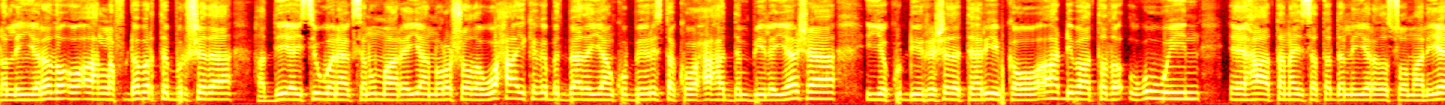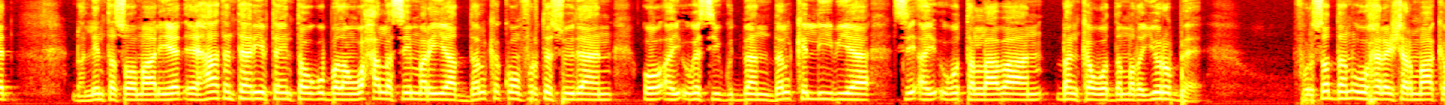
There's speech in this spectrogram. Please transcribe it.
dhallinyarada oo ah lafdhabarta bulshada haddii ay si wanaagsan u maareeyaan noloshooda waxa ay kaga badbaadayaan ku biirista kooxaha dembiilayaasha iyo ku dhiirashada tahriibka oo ah dhibaatada ugu weyn ee haatan haysata dhallinyarada soomaaliyeed. Dhallinta soomaaliyeed ee haatan tahriibta inta ugu badan waxaa la sii mariyaa dalka koonfurta suudan oo ay uga sii gudbaan dalka liibiya si ay ugu tallaabaan dhanka waddamada yurub fursaddan uu helay sharmaake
